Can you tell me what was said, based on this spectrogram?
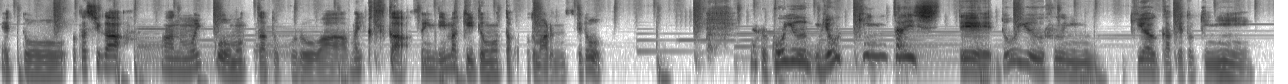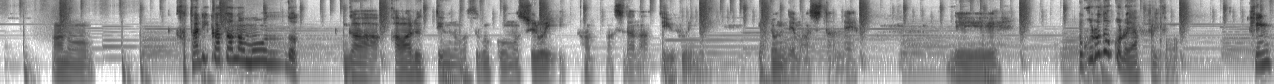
えっと、私があのもう一個思ったところは、まあ、いくつかそういう意味で今聞いて思ったこともあるんですけど、なんかこういう病気に対してどういうふうに向き合うかってときに、あの、語り方のモードが変わるっていうのはすごく面白い話だなっていうふうに読んでましたね。で、ところどころやっぱりその研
